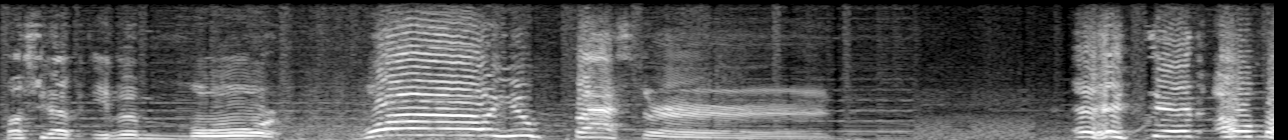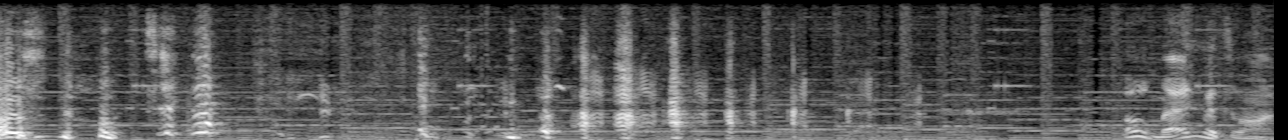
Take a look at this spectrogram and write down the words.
Plus you have even more... Whoa, you bastard! And it did almost no damage! oh, Magneton.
